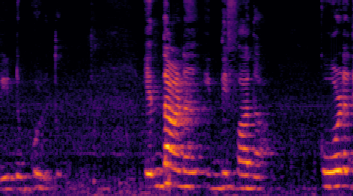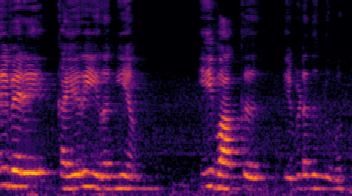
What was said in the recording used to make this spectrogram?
വീണ്ടും കൊഴുത്തു. എന്താണ് ഇന്തിഫാദ? കോടതി വരെ കയറി ഇറങ്ങിയ ഈ വാക്ക് എവിടെ നിന്ന് വന്നു?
